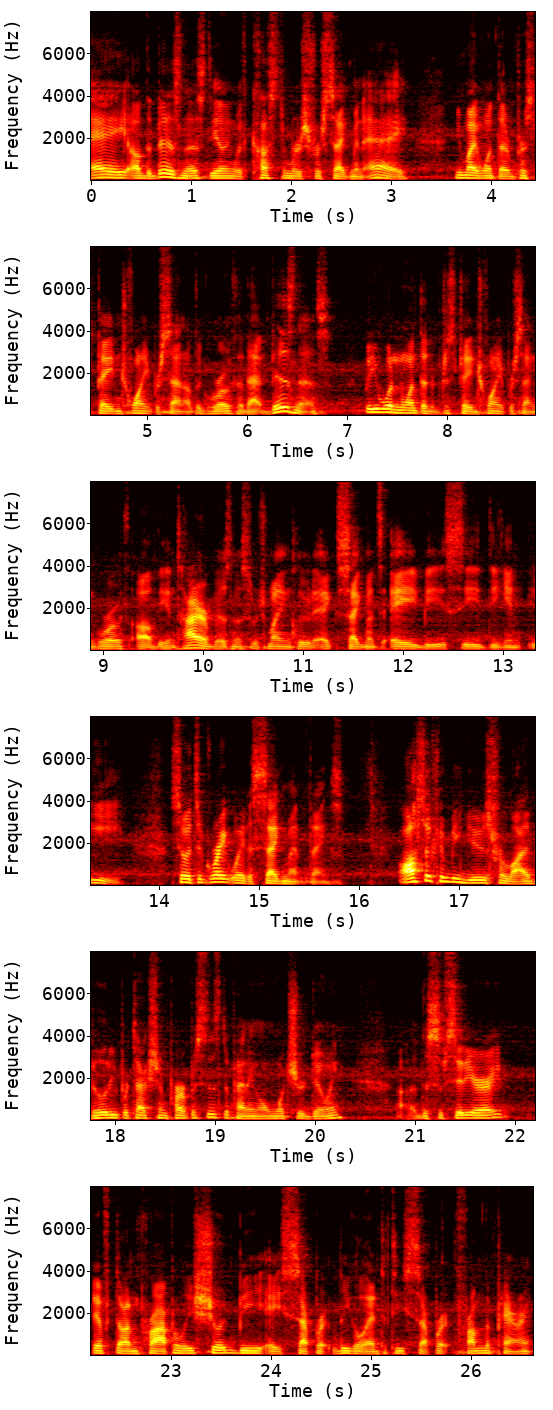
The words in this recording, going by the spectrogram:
A of the business, dealing with customers for segment A, you might want them to participate in 20% of the growth of that business, but you wouldn't want them to participate in 20% growth of the entire business, which might include segments A, B, C, D, and E. So it's a great way to segment things. Also can be used for liability protection purposes, depending on what you're doing. Uh, the subsidiary, if done properly, should be a separate legal entity, separate from the parent.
